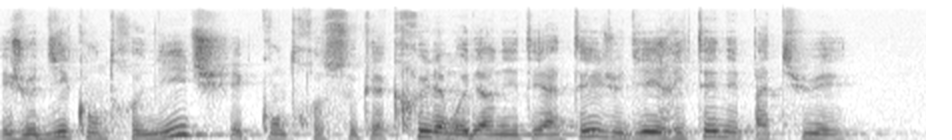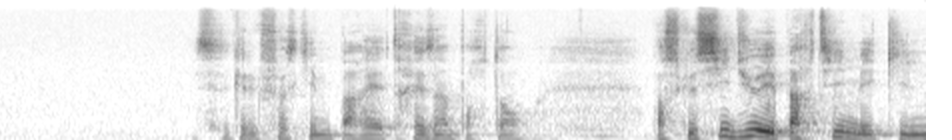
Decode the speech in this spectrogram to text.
Et je dis contre Nietzsche et contre ce qu'a cru la modernité athée, je dis hériter n'est pas tuer. C'est quelque chose qui me paraît très important. Parce que si Dieu est parti, mais qu'il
